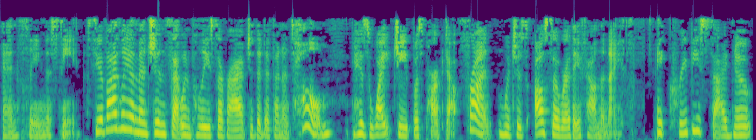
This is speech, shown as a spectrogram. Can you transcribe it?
and fleeing the scene. Ciavaglia mentions that when police arrived to the defendant's home, his white Jeep was parked out front, which is also where they found the knife. A creepy side note,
